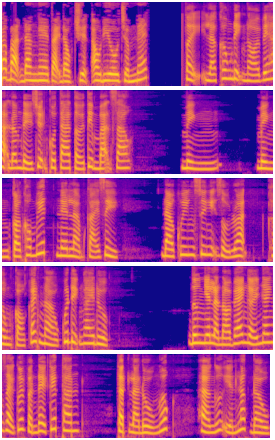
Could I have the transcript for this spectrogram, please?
Các bạn đang nghe tại đọc truyện audio.net Vậy là không định nói với Hạ Lâm Đế chuyện cô ta tới tìm bạn sao? Mình... Mình còn không biết nên làm cái gì. Đào Khuynh suy nghĩ rối loạn, không có cách nào quyết định ngay được. Đương nhiên là nói với anh ấy nhanh giải quyết vấn đề kết thân. Thật là đồ ngốc. Hà Ngữ Yến lắc đầu,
